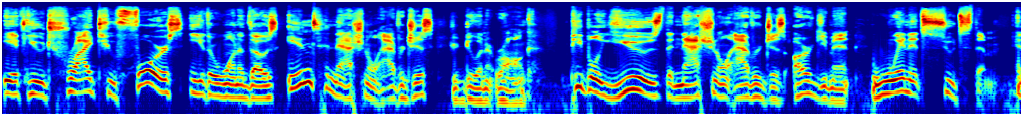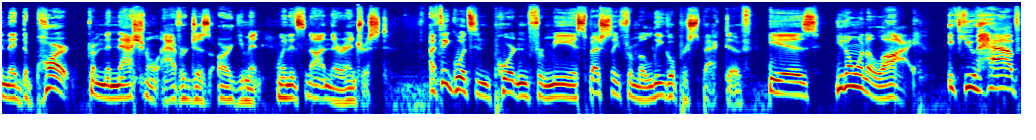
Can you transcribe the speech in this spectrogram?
if you try to force either one of those into national averages, you're doing it wrong. People use the national averages argument when it suits them, and they depart from the national averages argument when it's not in their interest. I think what's important for me, especially from a legal perspective, is you don't want to lie. If you have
